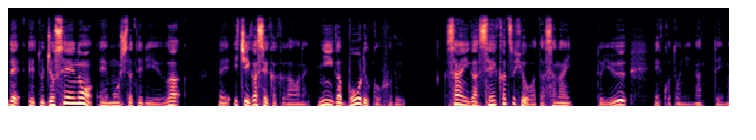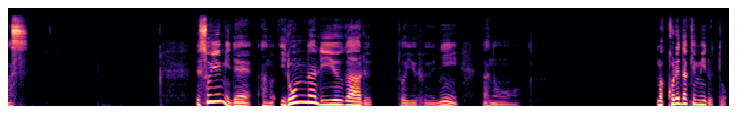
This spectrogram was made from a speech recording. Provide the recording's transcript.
で、えーと女性の、え申し立て理由は、えー1位が性格が合わない。2位が暴力を振るう。3位が生活費を渡さない。ということになっています。でそういう意味であのいろんな理由がある。というふうにあの、まあ、これだけ見ると、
